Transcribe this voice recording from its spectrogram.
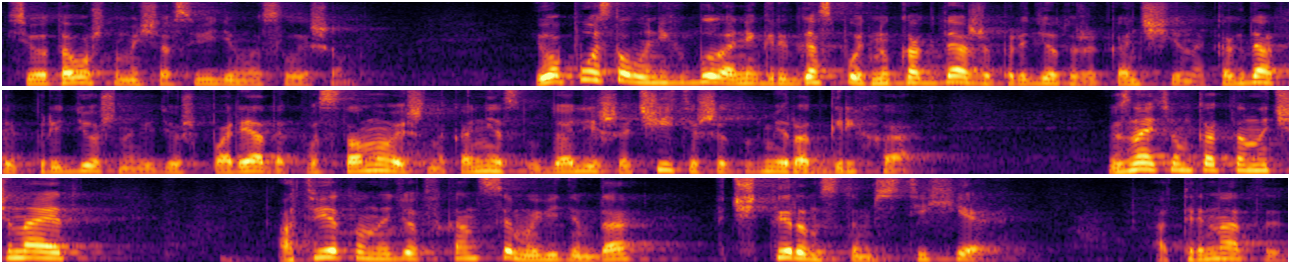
всего того, что мы сейчас видим и слышим. И у апостолов у них было, они говорят, Господь, ну когда же придет уже кончина? Когда ты придешь, наведешь порядок, восстановишь, наконец-то удалишь, очистишь этот мир от греха? Вы знаете, он как-то начинает Ответ он идет в конце, мы видим, да, в 14 стихе, а 13,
